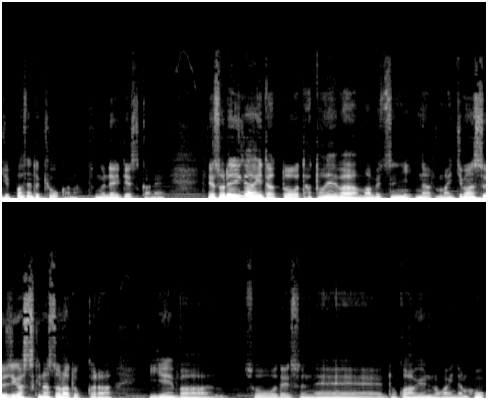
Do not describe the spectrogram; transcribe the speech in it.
20%強かな。そのぐらいですかね。で、それ以外だと、例えば、まあ別にな、まあ一番数字が少なそうなとこから言えば、そうですね、どこ上げるのがいいんだ北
